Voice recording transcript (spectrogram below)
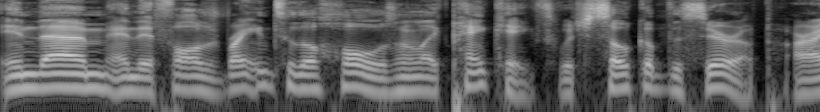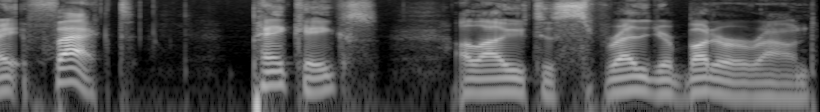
in them and it falls right into the holes, unlike pancakes, which soak up the syrup, all right? Fact pancakes allow you to spread your butter around.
